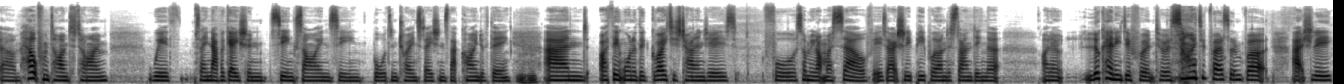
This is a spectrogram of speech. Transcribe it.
um, help from time to time with, say, navigation, seeing signs, seeing boards and train stations, that kind of thing. And I think one of the greatest challenges for somebody like myself is actually people understanding that I don't look any different to a sighted person, but actually,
